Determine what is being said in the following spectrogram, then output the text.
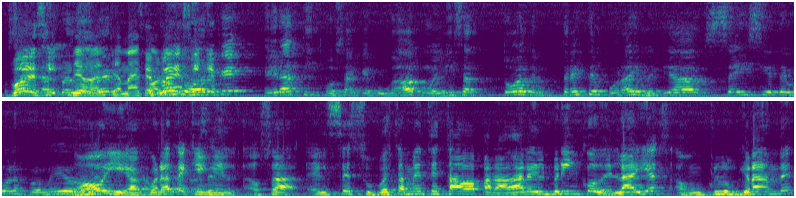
O Puedo sea, decir, digo, el tema puede que- era tipo, o sea, que jugaba con el Niza todas tres temporadas y metía 6, 7 goles promedio. No, y acuérdate que en el, o sea, él se supuestamente estaba para dar el brinco del Ajax a un club grande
